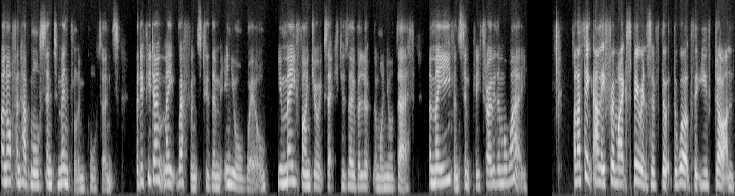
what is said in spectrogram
and often have more sentimental importance. But if you don't make reference to them in your will, you may find your executors overlook them on your death and may even simply throw them away. And I think, Ally, from my experience of the, the work that you've done,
